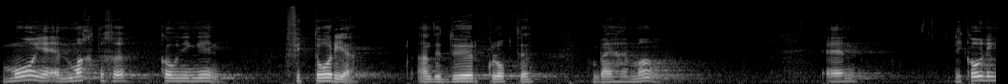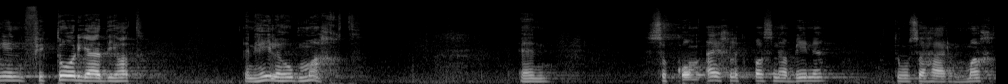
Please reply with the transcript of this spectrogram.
mooie en machtige koningin, Victoria, aan de deur klopte bij haar man. En die koningin Victoria die had een hele hoop macht. En ze kon eigenlijk pas naar binnen toen ze haar macht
